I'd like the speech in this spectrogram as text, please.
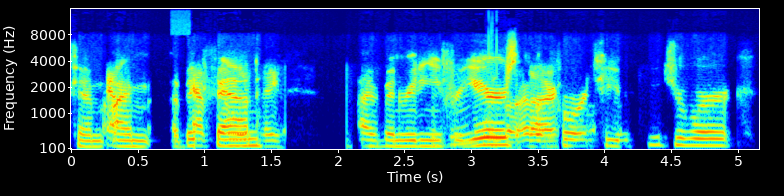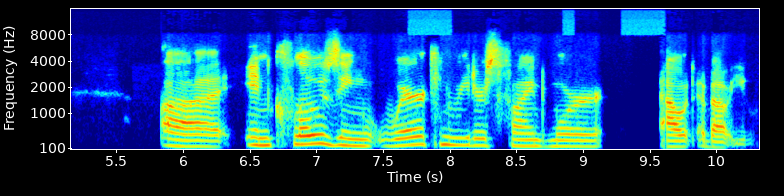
tim Yep, i'm a big fan I've been reading you for Mhm, years. I look forward to your future work. Uh, in closing, where can readers find more out about you?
